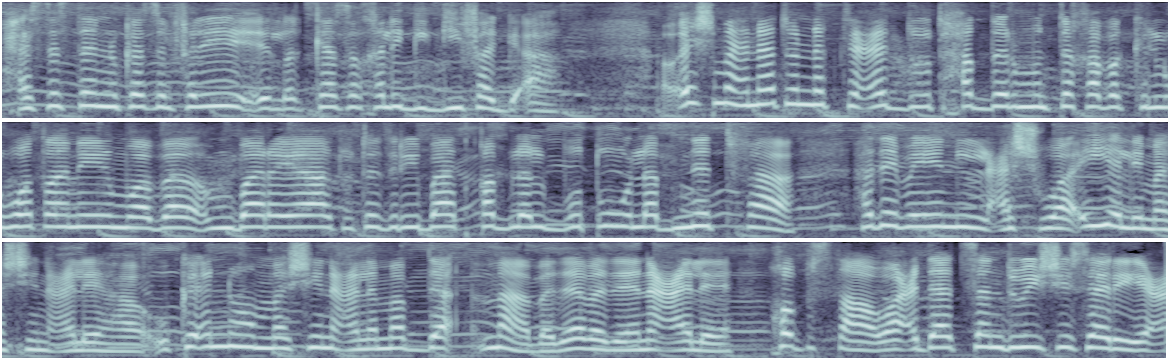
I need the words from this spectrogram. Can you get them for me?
حسست إنه كأس الفريق كأس الخليج يجي فجأة. إيش معناته إنك تعد وتحضر منتخبك الوطني مب- مباريات وتدريبات قبل البطولة بنتفة؟ هذا يبين العشوائية اللي ماشيين عليها وكأنهم ماشيين على مبدأ ما بدا بدينا عليه. خبز طاوة أعداد سندويشي سريع.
